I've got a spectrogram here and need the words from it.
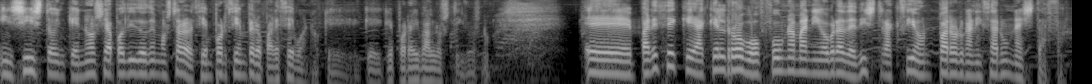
Insisto en que no se ha podido demostrar al 100%, pero parece, bueno, que, que- que por ahí van los tiros, ¿no? Eh, parece que aquel robo fue una maniobra de distracción para organizar una estafa.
